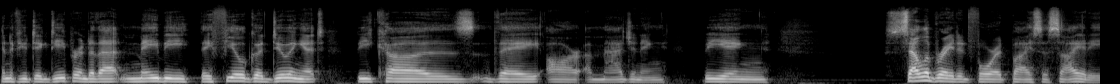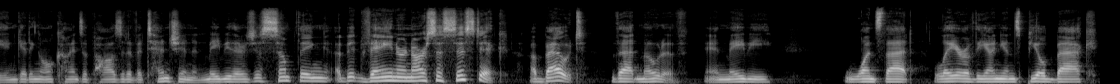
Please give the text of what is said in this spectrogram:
And if you dig deeper into that, maybe they feel good doing it because they are imagining being celebrated for it by society and getting all kinds of positive attention. And maybe there's just something a bit vain or narcissistic about that motive. And maybe once that layer of the onion's peeled back,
